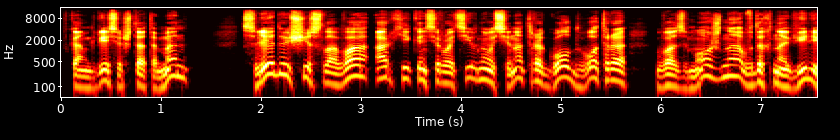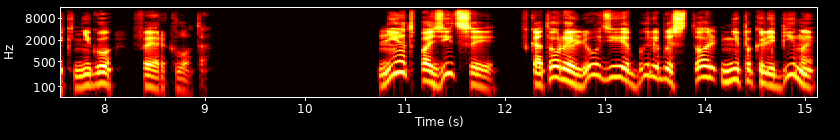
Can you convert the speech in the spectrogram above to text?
в Конгрессе штата Мэн, следующие слова архиконсервативного сенатора Голдвотера, возможно, вдохновили книгу Фейр Клота. Нет позиции, в которой люди были бы столь непоколебимы,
